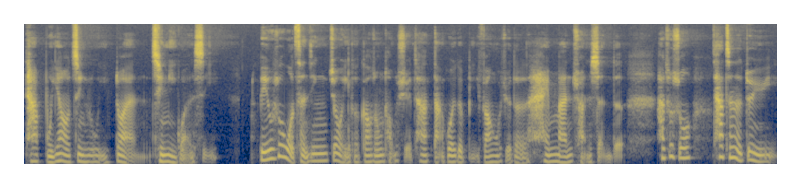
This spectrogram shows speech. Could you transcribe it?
他不要进入一段亲密关系。比如说，我曾经就有一个高中同学，他打过一个比方，我觉得还蛮传神的。他就说，他真的对于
